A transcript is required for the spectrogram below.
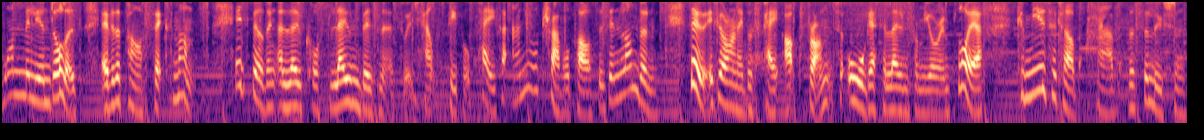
$1 million over the past six months. It's building a low-cost loan business which helps people pay for annual travel passes in London. So if you're unable to pay upfront or get a loan from your employer, Commuter Club have the solution.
